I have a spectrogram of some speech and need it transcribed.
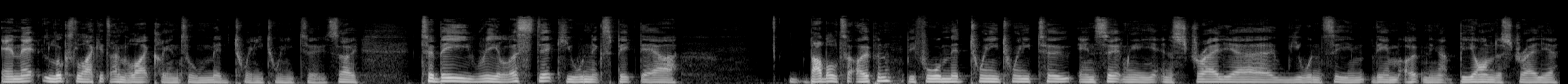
And that looks like it's unlikely until mid 2022. So, to be realistic, you wouldn't expect our bubble to open before mid 2022. And certainly in Australia, you wouldn't see them opening up beyond Australia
